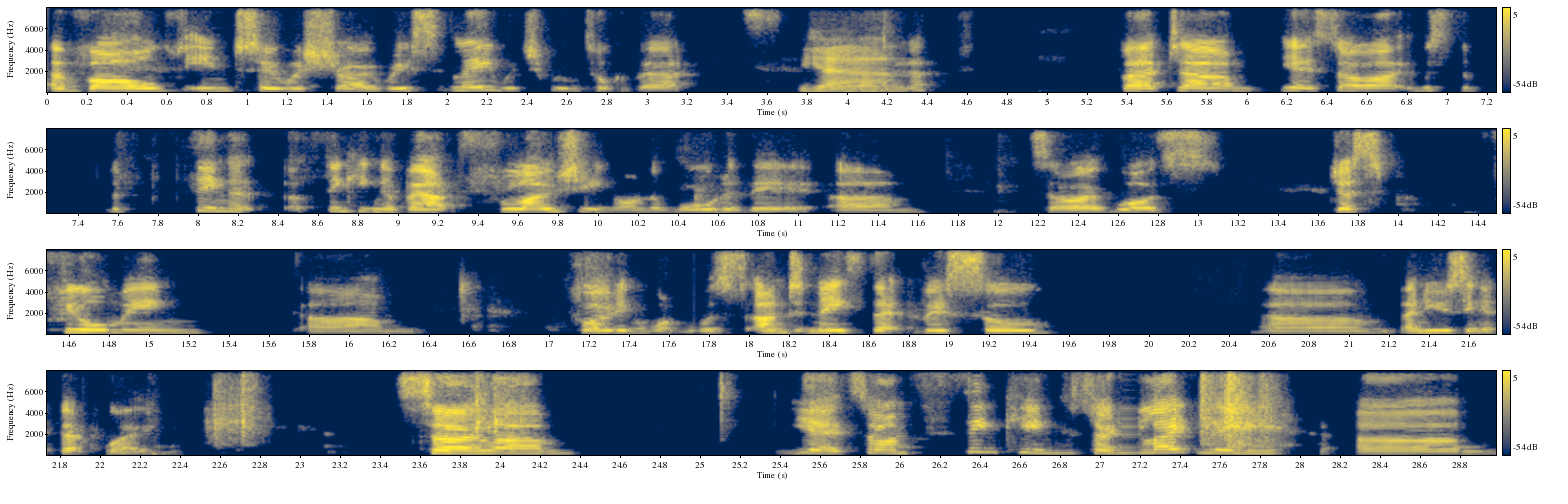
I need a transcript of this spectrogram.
evolved into a show recently, which we'll talk about. Yeah. Later. But um, yeah, so I, it was the the thing of thinking about floating on the water there. Um, so I was just filming, um, floating what was underneath that vessel um, and using it that way. So, um, yeah, so I'm thinking, so lately, um,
